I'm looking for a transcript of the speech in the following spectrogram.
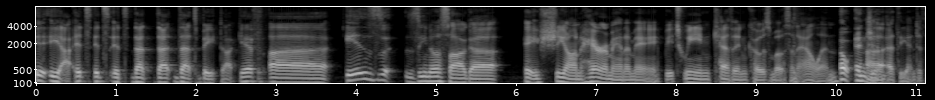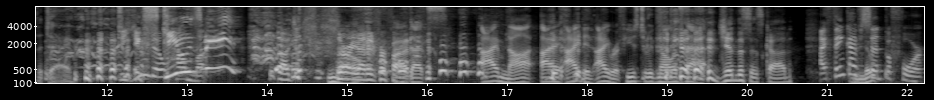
I- yeah, it's it's it's that that that's bait.gif. Uh is Xenosaga a Shion harem anime between Kevin, KOS-MOS, and Allen oh, and Jin. uh, at the end of the day? Do you know how Excuse mu- me? no, just throwing that in for fun. that's I'm not I I did I refuse to acknowledge that. Jin the Syscon. I think I've Nope. said before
